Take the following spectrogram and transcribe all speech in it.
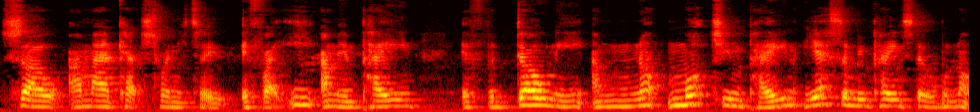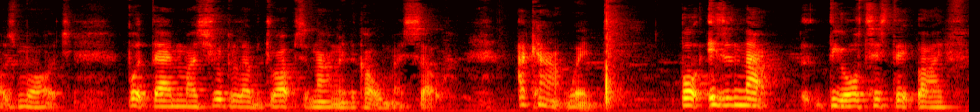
So I'm at catch 22. If I eat, I'm in pain. If I don't eat, I'm not much in pain. Yes, I'm in pain still, but not as much. But then my sugar level drops and I'm in a coma. So I can't win. But isn't that the autistic life?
